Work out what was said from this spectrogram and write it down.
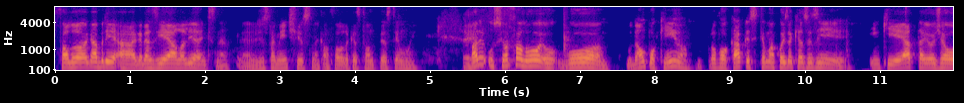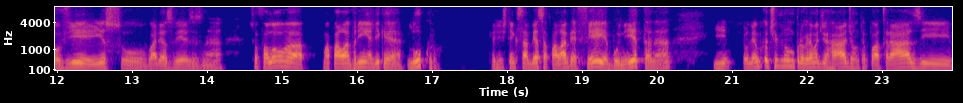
falou a, Gabriela, a Graziella ali antes, né? É justamente isso, né? Que ela falou da questão do testemunho. É. Olha, o senhor falou, eu vou mudar um pouquinho, provocar, porque se tem uma coisa que às vezes inquieta, eu já ouvi isso várias vezes, né? O senhor falou uma uma palavrinha ali que é lucro, que a gente tem que saber essa palavra é feia, é bonita, né? E eu lembro que eu tive num programa de rádio um tempo atrás e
